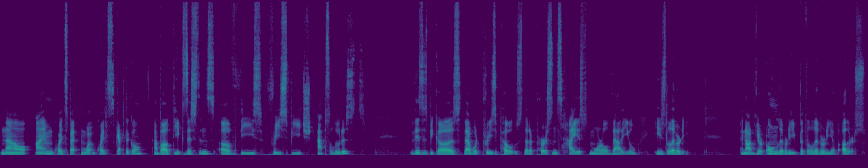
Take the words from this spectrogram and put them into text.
Now, I'm quite well, quite skeptical about the existence of these free speech absolutists. This is because that would presuppose that a person's highest moral value is liberty, and not your own liberty, but the liberty of others.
